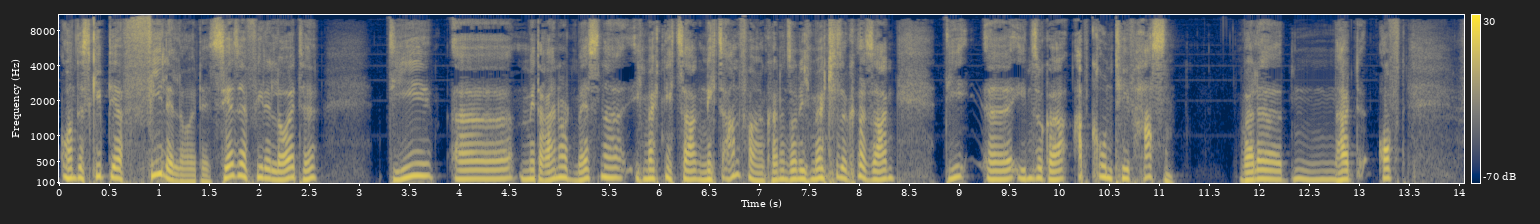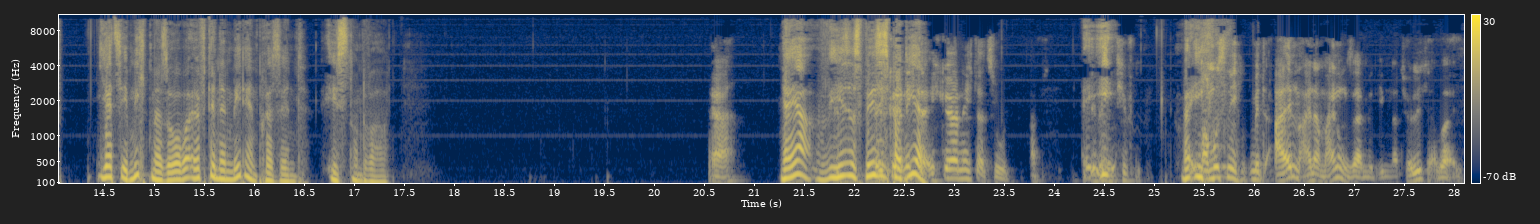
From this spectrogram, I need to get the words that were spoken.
Und es gibt ja viele Leute, sehr, sehr viele Leute, die äh, mit Reinhold Messner, ich möchte nicht sagen, nichts anfangen können, sondern ich möchte sogar sagen, die äh, ihn sogar abgrundtief hassen, weil er mh, hm, halt oft, jetzt eben nicht mehr so, aber öfter in den Medien präsent ist und war. Ja. Naja, wie ist es, wie ist es bei dir? Nicht, ich gehöre nicht dazu. Ich, Man muss nicht mit allem einer Meinung sein mit ihm natürlich, aber ich,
